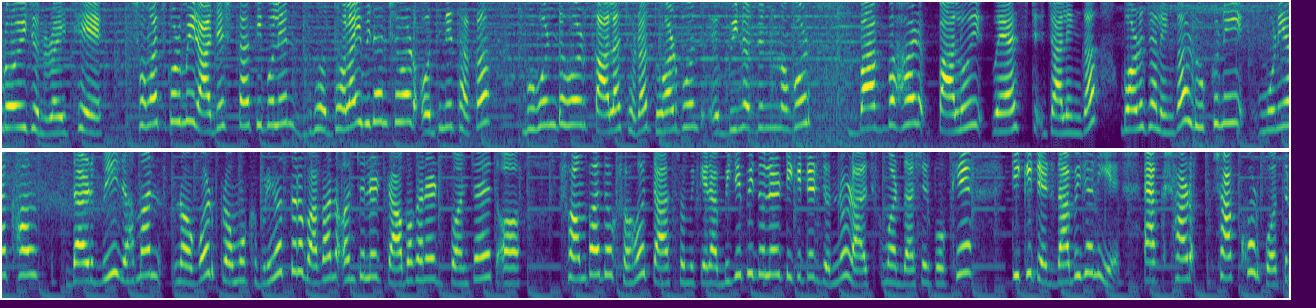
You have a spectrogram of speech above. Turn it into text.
প্রয়োজন রয়েছে। সমাজকর্মী রাজেশ তাঁতি বলেন ধলাই বিধানসভার অধীনে থাকা ভুবনডহর, কালাছড়া, দোয়ারবন্দ, বিনোদননগর, বাগবাহার, পালই, ওয়েস্ট জালেঙ্গা, বড় জালেঙ্গা, রুকনি মুনিয়াখাল দারবি রহমাননগর প্রমুখ বৃহত্তর বাগান অঞ্চলের চা বাগানের পঞ্চায়েত সম্পাদক সহ চা শ্রমিকেরা বিজেপি দলের টিকিটের জন্য রাজকুমার দাসের পক্ষে টিকিটের দাবি জানিয়ে এক স্বাক্ষরপত্র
